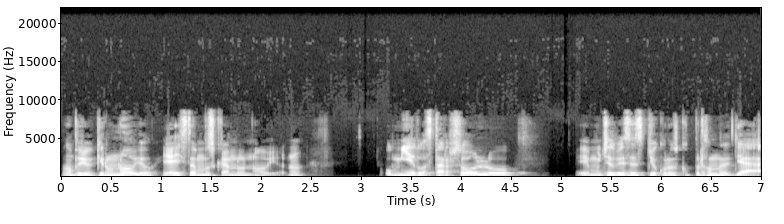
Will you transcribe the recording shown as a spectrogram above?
No, pues yo quiero un novio, y ahí están buscando un novio, ¿no? O miedo a estar solo. Eh, muchas veces yo conozco personas ya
